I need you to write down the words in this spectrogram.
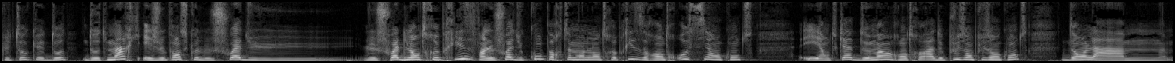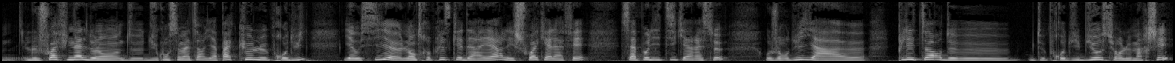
plutôt que d'autres marques. Et je pense que le choix du le choix de l'entreprise enfin le choix du comportement de l'entreprise rentre aussi en compte. Et en tout cas demain rentrera de plus en plus en compte dans la le choix final de, du consommateur. Il n'y a pas que le produit. Il y a aussi euh, l'entreprise qui est derrière les choix qu'elle a fait sa politique RSE aujourd'hui il y a euh, pléthore de de produits bio sur le marché.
